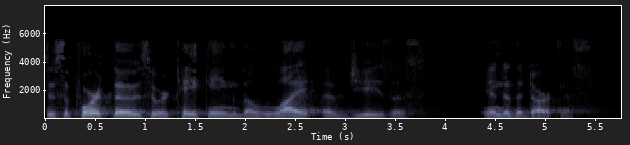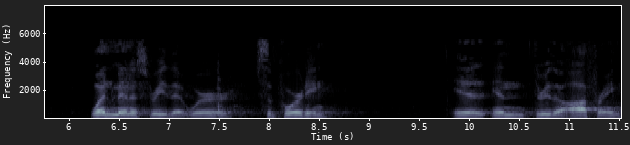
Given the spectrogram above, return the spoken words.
To support those who are taking the light of Jesus into the darkness. One ministry that we're supporting is in through the offering,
